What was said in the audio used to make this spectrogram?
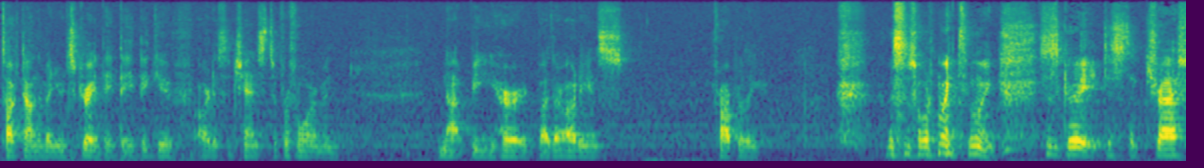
talk down the venue. It's great. They, they, they give artists a chance to perform and not be heard by their audience properly. This is what am i doing? This is great. Just like trash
